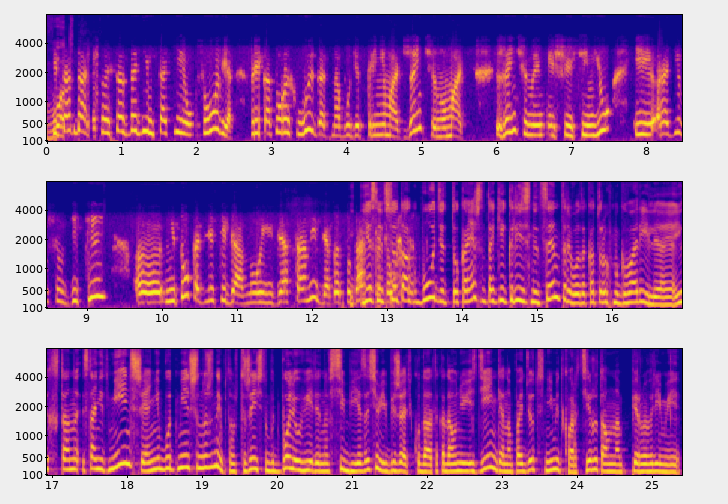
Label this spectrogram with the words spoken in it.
И так далее. То есть создадим такие условия, при которых выгодно будет принимать женщину, мать, женщину, имеющую семью и родившую детей – не только для себя, но и для страны, для государства. Если все так будет, то, конечно, такие кризисные центры, вот о которых мы говорили, их стан- станет меньше, и они будут меньше нужны, потому что женщина будет более уверена в себе. Зачем ей бежать куда-то, когда у нее есть деньги, она пойдет, снимет квартиру там на первое время.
